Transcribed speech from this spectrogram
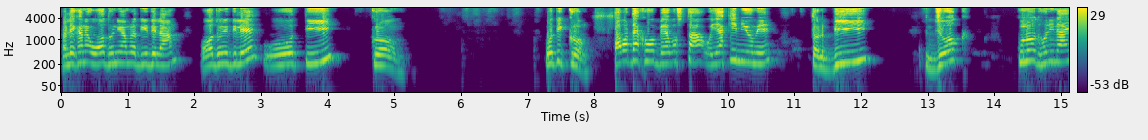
তাহলে এখানে অধ্বনি আমরা দিয়ে দিলাম। অধ্বনি দিলে অতিক্রম। অতিক্রম। তারপর দেখো, ব্যবস্থা ওই একই নিয়মে তাহলে বি যোগ, কোনো ধ্বনি নাই,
